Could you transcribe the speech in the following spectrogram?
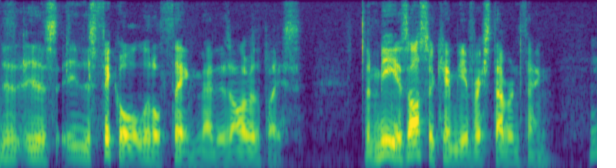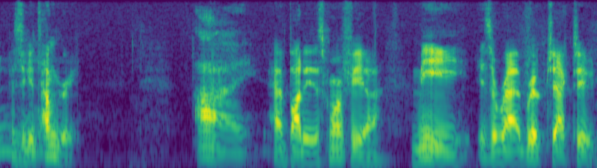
is, is this fickle little thing that is all over the place. The me is also can be a very stubborn thing because you get hmm. hungry, I have body dysmorphia. Me is a rad rip jack dude.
